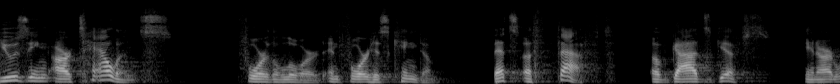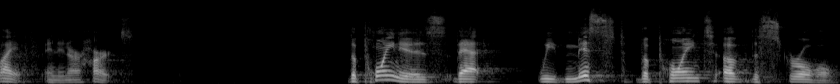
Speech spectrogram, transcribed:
using our talents for the Lord and for his kingdom. That's a theft of God's gifts in our life and in our hearts. The point is that we've missed the point of the scroll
